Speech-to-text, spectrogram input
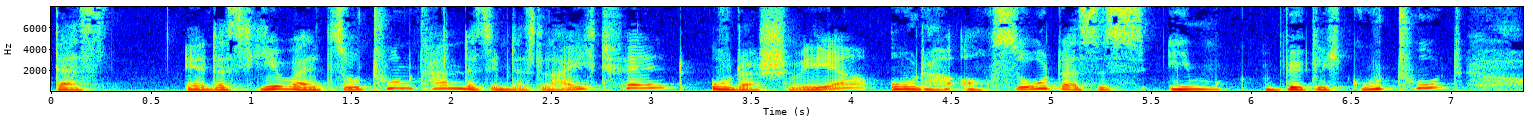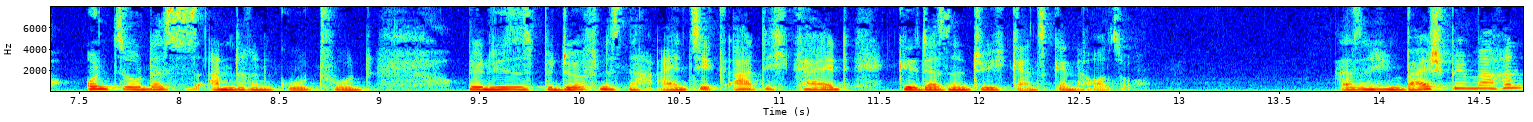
dass er das jeweils so tun kann, dass ihm das leicht fällt oder schwer oder auch so, dass es ihm wirklich gut tut und so, dass es anderen gut tut. Für dieses Bedürfnis nach Einzigartigkeit gilt das natürlich ganz genauso. Also ich ein Beispiel machen.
